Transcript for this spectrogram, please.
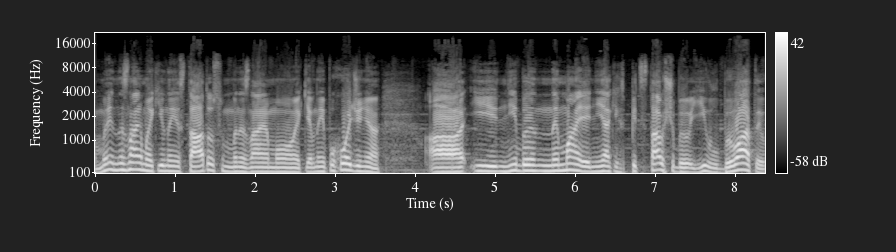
Ми не знаємо, який в неї статус, ми не знаємо, яке в неї походження. А, і ніби немає ніяких підстав, щоб її вбивати.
